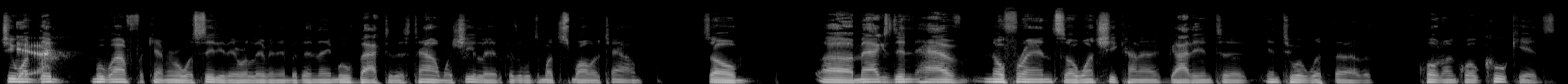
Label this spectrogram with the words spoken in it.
she went. Yeah. They moved on. I can't remember what city they were living in, but then they moved back to this town where she lived because it was a much smaller town. So uh, Mags didn't have no friends. So once she kind of got into into it with uh, the quote unquote cool kids,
